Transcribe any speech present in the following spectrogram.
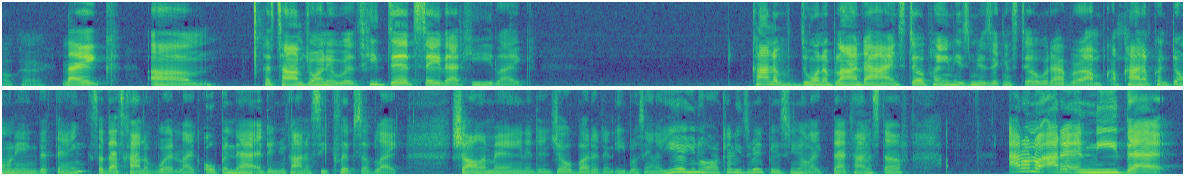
Okay. Like, um, because Tom Joyner was he did say that he like kind of doing a blind eye and still playing his music and still whatever. I'm I'm kind of condoning the thing. So that's kind of what like opened that, and then you kind of see clips of like Charlemagne and then Joe Budden and Ebro saying like, yeah, you know, R. Kelly's a rapist, you know, like that kind of stuff. I don't know. I didn't need that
